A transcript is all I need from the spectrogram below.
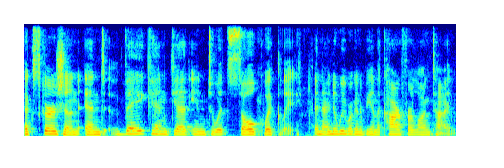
excursion and they can get into it so quickly. And I knew we were going to be in the car for a long time.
